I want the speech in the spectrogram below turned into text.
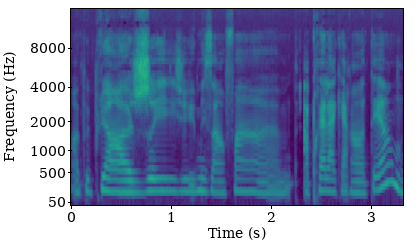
un peu plus âgée. J'ai eu mes enfants euh, après la quarantaine.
